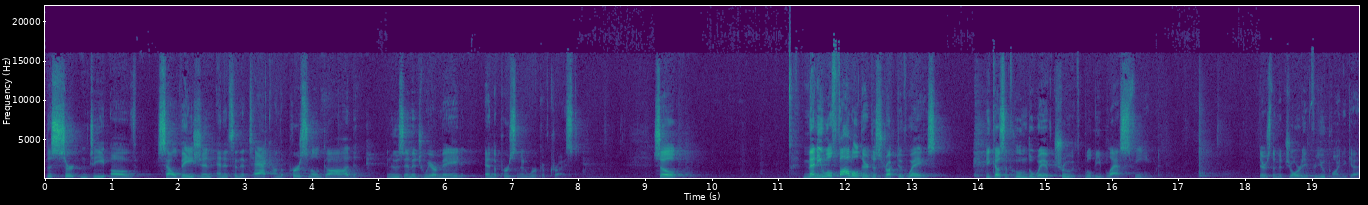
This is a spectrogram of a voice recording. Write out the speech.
the certainty of salvation, and it's an attack on the personal God in whose image we are made and the person and work of Christ. So many will follow their destructive ways, because of whom the way of truth will be blasphemed. There's the majority viewpoint again.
